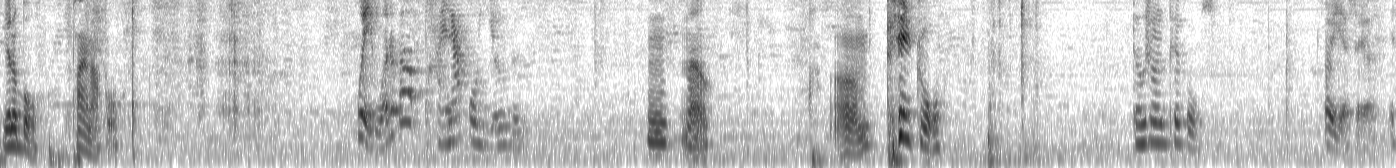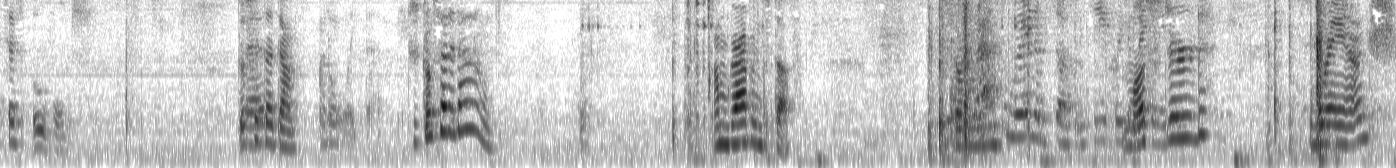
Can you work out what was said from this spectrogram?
Get a bowl. Pineapple. Wait, what about pineapple yogurt? Hmm, no. Um, pickle. Those aren't pickles. Oh yes, they are. It says ovals. Go set that down. I don't like that. Just go set it down. I'm grabbing stuff. Some Grab some random stuff and see if we can mustard, ranch,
